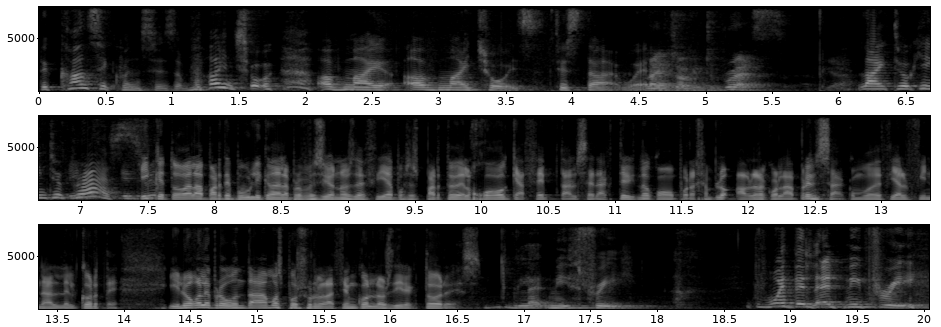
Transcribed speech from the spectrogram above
the consequences of my, cho- of my, of my choice to start with. Like talking to press. Like talking to press. Y que toda la parte pública de la profesión nos decía, pues es parte del juego que acepta al ser actriz, ¿no? Como por ejemplo hablar con la prensa, como decía al final del corte. Y luego le preguntábamos por su relación con los directores. let me free. when they let me free.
